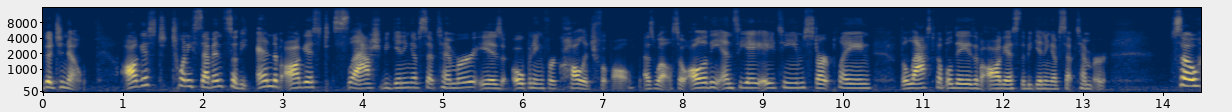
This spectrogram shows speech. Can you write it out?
good to know. August 27th, so the end of August slash beginning of September, is opening for college football as well. So all of the NCAA teams start playing the last couple days of August, the beginning of September. So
